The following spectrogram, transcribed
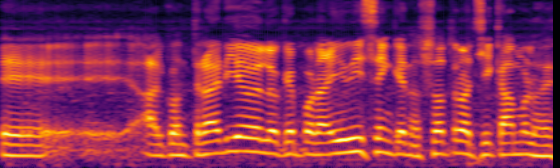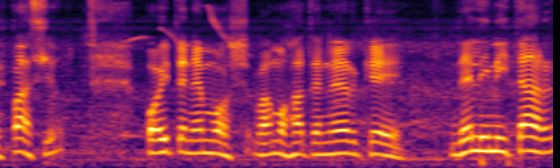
eh, al contrario de lo que por ahí dicen que nosotros achicamos los espacios, hoy tenemos, vamos a tener que delimitar,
